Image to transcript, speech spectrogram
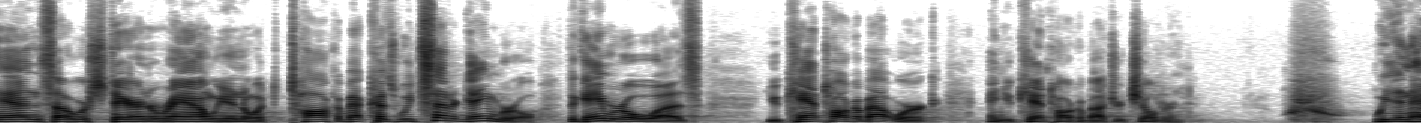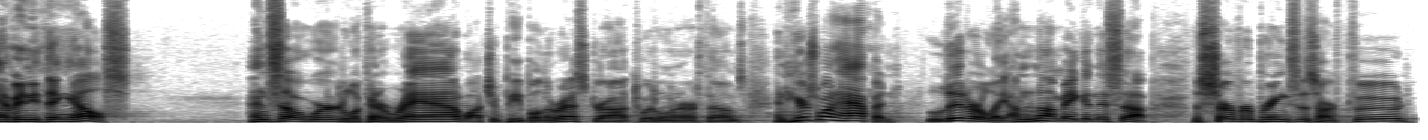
And so we're staring around. We didn't know what to talk about because we'd set a game rule. The game rule was you can't talk about work and you can't talk about your children. Whew, we didn't have anything else. And so we're looking around, watching people in the restaurant, twiddling our thumbs. And here's what happened literally, I'm not making this up. The server brings us our food,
